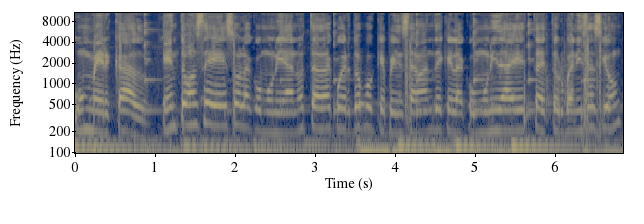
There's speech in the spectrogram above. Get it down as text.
un mercado. Entonces eso la comunidad no está de acuerdo porque pensaban de que la comunidad esta, esta urbanización,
